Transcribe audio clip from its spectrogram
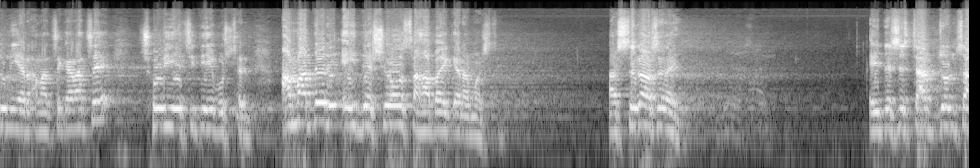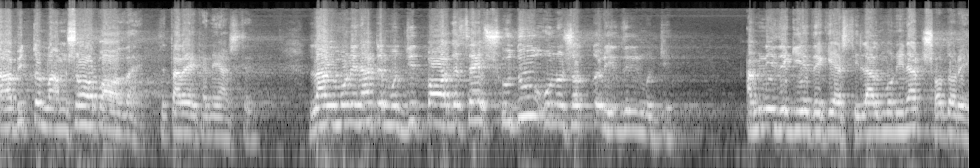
দুনিয়ার আনাচে কানাচে ছড়িয়ে ছিটিয়ে বসছেন। আমাদের এই দেশেও সাহাবাই কারাম আসছে। আসছে না, আসে নাই? এই দেশে চারজন সাহাবির তো নাম সহ পাওয়া যায় যে তারা এখানে আসছেন। লালমনিরহাটে মসজিদ পাওয়া গেছে, শুধু উনসত্তর হিজড়ির মসজিদ। আমি নিজে গিয়ে দেখে আসছি, লালমনিরহাট সদরে।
